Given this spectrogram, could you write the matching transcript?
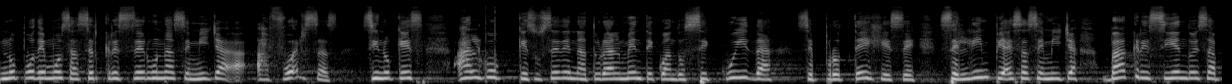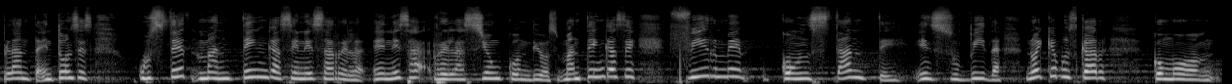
no podemos hacer crecer una semilla a fuerzas sino que es algo que sucede naturalmente cuando se cuida, se protege, se, se limpia esa semilla, va creciendo esa planta. Entonces, usted manténgase en esa, en esa relación con Dios, manténgase firme, constante en su vida. No hay que buscar como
